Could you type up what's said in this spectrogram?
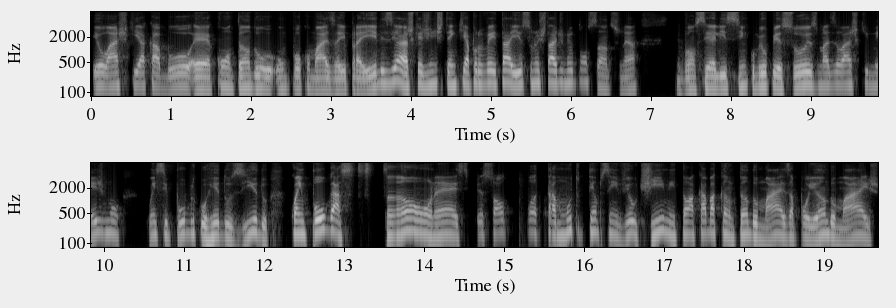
eu acho que acabou é, contando um pouco mais aí para eles e acho que a gente tem que aproveitar isso no estádio Newton Santos, né? Vão ser ali 5 mil pessoas, mas eu acho que mesmo com esse público reduzido, com a empolgação, né? Esse pessoal está muito tempo sem ver o time, então acaba cantando mais, apoiando mais.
